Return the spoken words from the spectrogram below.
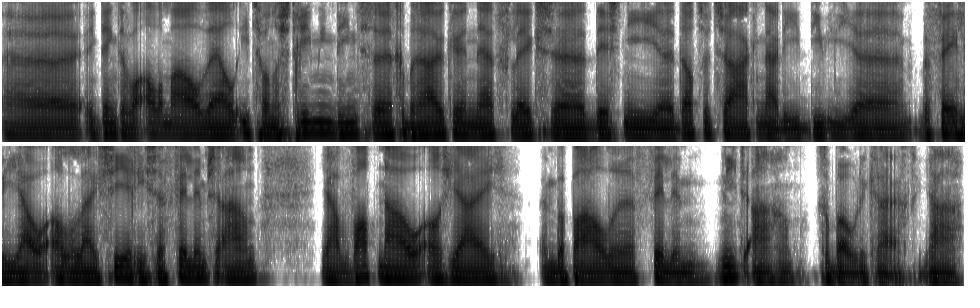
Uh, ik denk dat we allemaal wel iets van een streamingdienst uh, gebruiken. Netflix, uh, Disney, dat soort zaken. Nou, die, die bevelen jou allerlei series en films aan. Ja, wat nou als jij een bepaalde film niet aangeboden krijgt? Ja,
